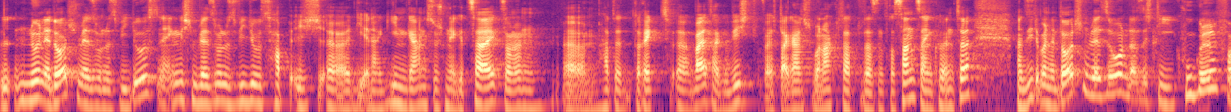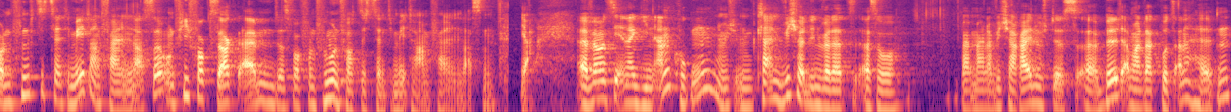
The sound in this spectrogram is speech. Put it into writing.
äh, nur in der deutschen Version des Videos, in der englischen Version des Videos habe ich äh, die Energien gar nicht so schnell gezeigt, sondern ähm, hatte direkt äh, weiter Gewicht, weil ich da gar nicht drüber nachgedacht habe, dass das interessant sein könnte. Man sieht aber in der deutschen Version, dass ich die Kugel von 50 cm fallen lasse und VFox sagt einem, dass wir von 45 cm haben fallen lassen. Ja, äh, wenn wir uns die Energien angucken, nämlich einen kleinen Wischer, den wir da, also bei meiner Wischerei durch das äh, Bild einmal da kurz anhalten,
